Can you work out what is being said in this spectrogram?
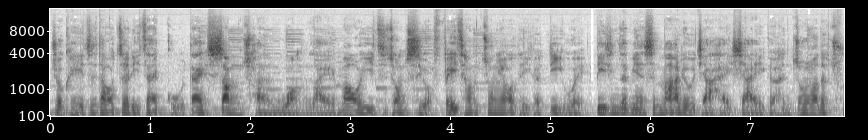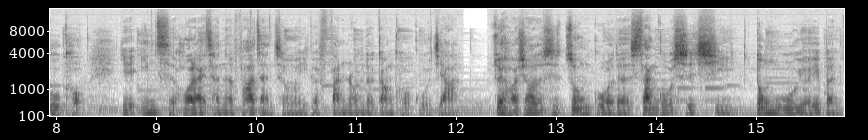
就可以知道这里在古代商船往来贸易之中是有非常重要的一个地位。毕竟这边是马六甲海峡一个很重要的出口，也因此后来才能发展成为一个繁荣的港口国家。最好笑的是，中国的三国时期，东吴有一本《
